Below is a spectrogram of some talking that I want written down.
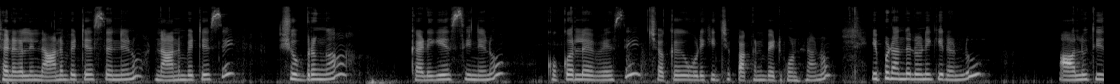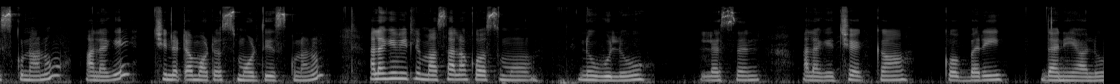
శనగల్ని నానబెట్టేస్తాను నేను. నానబెట్టేసి శుభ్రంగా కడిగేసి నేను కుక్కర్లో వేసి చక్కగా ఉడికించి పక్కన పెట్టుకుంటున్నాను. ఇప్పుడు అందులోనికి రెండు ఆలు తీసుకున్నాను అలాగే చిన్న టమాటోస్ మూడు తీసుకున్నాను. అలాగే వీటి మసాలా కోసము నువ్వులు లెసన్ అలాగే చెక్క కొబ్బరి ధనియాలు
